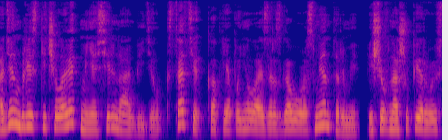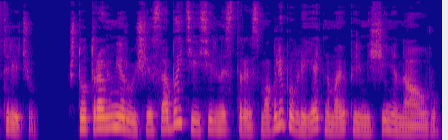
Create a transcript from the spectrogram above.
Один близкий человек меня сильно обидел. Кстати, как я поняла из разговора с менторами еще в нашу первую встречу, что травмирующие события и сильный стресс могли повлиять на мое перемещение на ауру.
